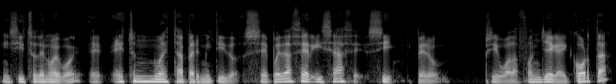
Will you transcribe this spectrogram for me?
insisto de nuevo, ¿eh? Eh, esto no está permitido. ¿Se puede hacer y se hace? Sí, pero si Vodafone llega y corta,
